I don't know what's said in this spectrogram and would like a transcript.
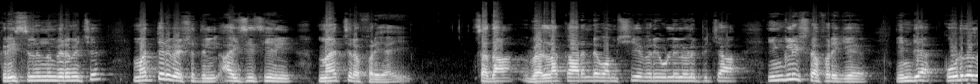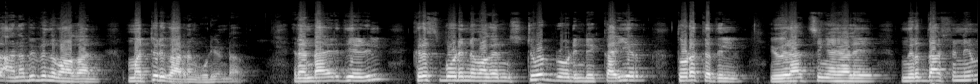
ക്രീസിൽ നിന്നും വിരമിച്ച് മറ്റൊരു വേഷത്തിൽ ഐ സി സിയിൽ മാച്ച് റഫറിയായി. സദാ വെള്ളക്കാരന്റെ വംശീയ വരെ ഉള്ളിൽ ഒളിപ്പിച്ച ഇംഗ്ലീഷ് റഫറിക്ക് ഇന്ത്യ കൂടുതൽ അനഭിപിതമാകാൻ മറ്റൊരു കാരണം കൂടിയുണ്ട്. രണ്ടായിരത്തി ഏഴിൽ ക്രിസ് ബോർഡിന്റെ മകൻ സ്റ്റുവർട്ട് ബ്രോഡിന്റെ കരിയർ തുടക്കത്തിൽ യുവരാജ് സിംഗ് അയാളെ നിർദാക്ഷിണ്യം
